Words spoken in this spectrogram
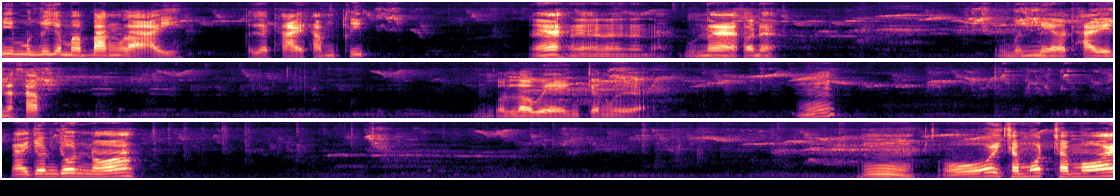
นี่มันก็จะมาบังหลาย ก็จะถ่ายทำคลิปนะนะนะนะนะดูหน้าเขาเนี่ยเหมือนแมวไทยนะครับ มันก็ระแวงจังเลยอะอืมนายย่นย่นเนาะอืม โอ้ย ชะมด ชะม้อย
